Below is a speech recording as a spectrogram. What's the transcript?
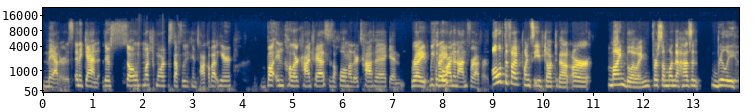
matters. And again, there's so much more stuff we can talk about here. Button color contrast is a whole nother topic. And right, we could right. go on and on forever. All of the five points that you've talked about are mind blowing for someone that hasn't really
